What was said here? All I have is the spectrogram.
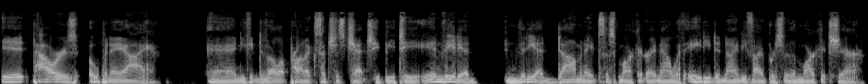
It powers OpenAI, and you can develop products such as ChatGPT. NVIDIA, NVIDIA dominates this market right now with 80 to 95% of the market share.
